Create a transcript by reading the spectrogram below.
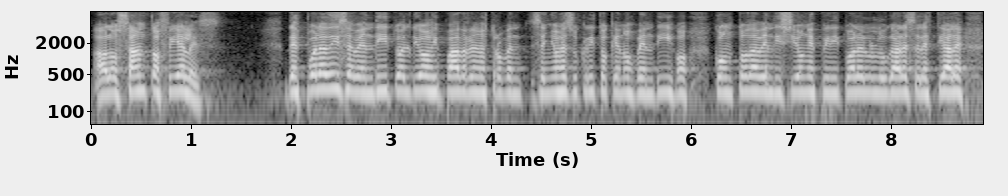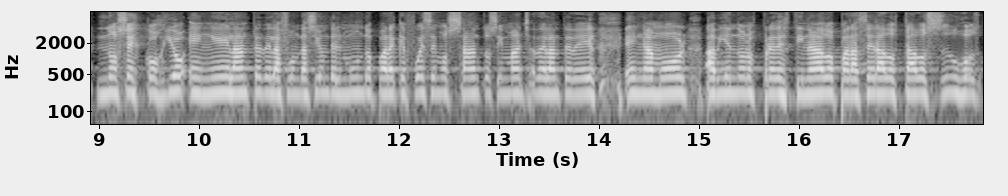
A los santos fieles. Después le dice, bendito el Dios y Padre nuestro Señor Jesucristo que nos bendijo con toda bendición espiritual en los lugares celestiales. Nos escogió en Él antes de la fundación del mundo para que fuésemos santos sin mancha delante de Él en amor, habiéndonos predestinado para ser adoptados hijos,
